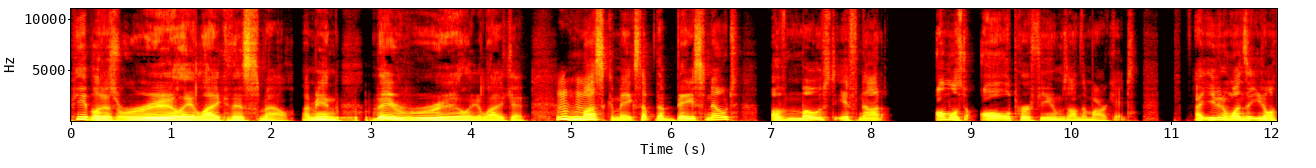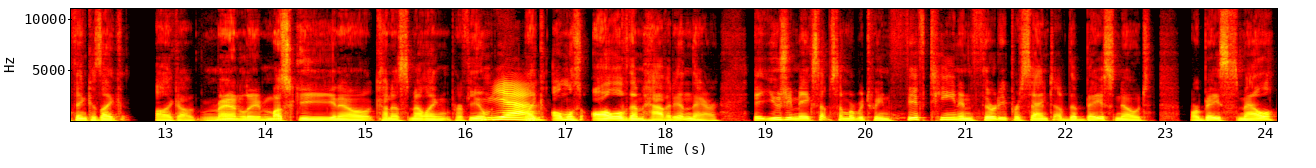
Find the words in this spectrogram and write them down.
people just really like this smell. I mean, they really like it. Mhm. Musk makes up the base note of most, if not almost all perfumes on the market. Uh, even ones that you don't think is like uh, like a manly, musky, you know, kind of smelling perfume. Yeah. Like almost all of them have it in there. It usually makes up somewhere between 15 and 30% of the base note or base smell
